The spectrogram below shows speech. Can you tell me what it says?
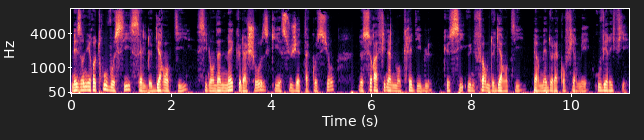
Mais on y retrouve aussi celle de garantie, si l'on admet que la chose qui est sujette à caution ne sera finalement crédible que si une forme de garantie permet de la confirmer ou vérifier.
